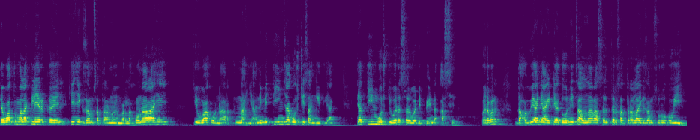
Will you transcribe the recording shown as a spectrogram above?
तेव्हा तुम्हाला क्लिअर कळेल की एक्झाम सतरा नोव्हेंबरला होणार आहे किंवा होणार नाही. आणि मी तीन ज्या गोष्टी सांगितल्या त्या तीन गोष्टीवरच सर्व डिपेंड असेल. बरोबर? दहावी आणि आय टी आय दोन्ही चालणार असेल तर सतराला एक्झाम सुरू होईल.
